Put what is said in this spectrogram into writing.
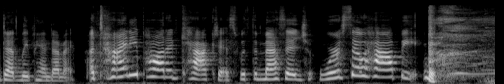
deadly pandemic. A tiny potted cactus with the message, We're so happy.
